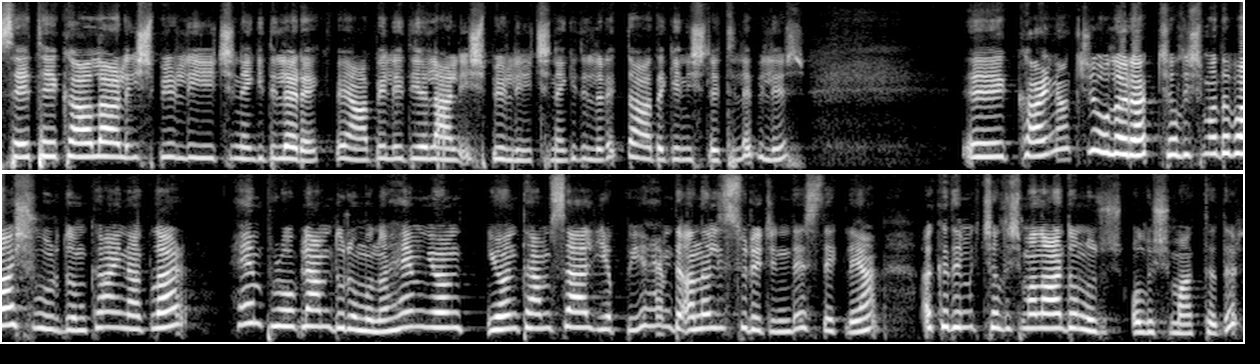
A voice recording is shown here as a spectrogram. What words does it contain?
STK'larla işbirliği içine gidilerek veya belediyelerle işbirliği içine gidilerek daha da genişletilebilir. E, kaynakçı olarak çalışmada başvurduğum kaynaklar hem problem durumunu hem yön- yöntemsel yapıyı hem de analiz sürecini destekleyen akademik çalışmalardan oluş- oluşmaktadır.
